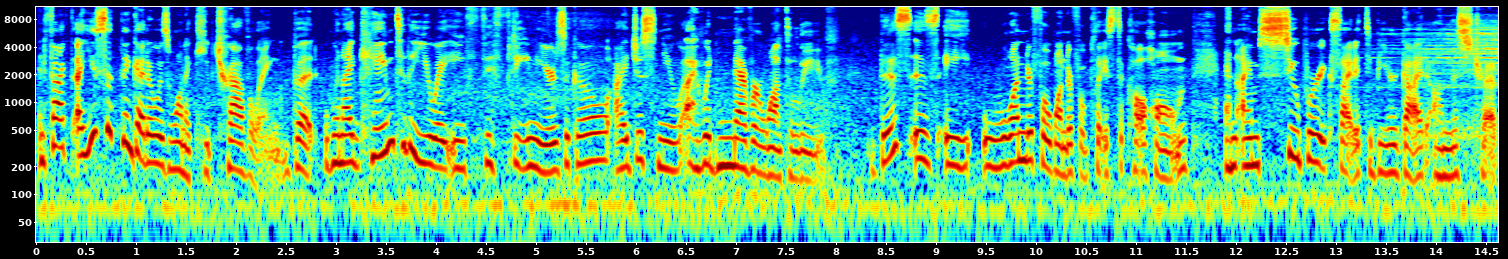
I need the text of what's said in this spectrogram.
In fact, I used to think I'd always want to keep traveling, but when I came to the UAE 15 years ago, I just knew I would never want to leave. This is a wonderful, wonderful place to call home, and I'm super excited to be your guide on this trip.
